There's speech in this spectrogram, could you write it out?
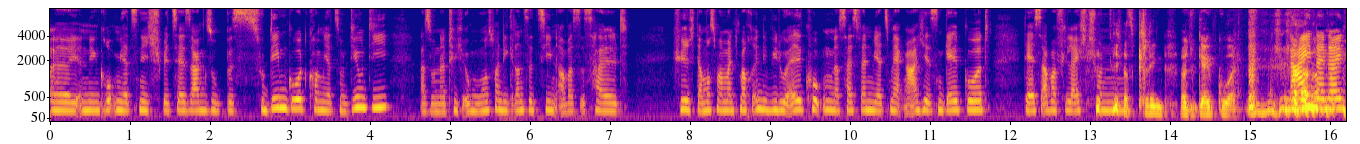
äh, in den Gruppen jetzt nicht speziell sagen, so bis zu dem Gurt kommen jetzt nur die und die. Also natürlich irgendwo muss man die Grenze ziehen, aber es ist halt schwierig. Da muss man manchmal auch individuell gucken. Das heißt, wenn wir jetzt merken, ah, hier ist ein Gelbgurt, der ist aber vielleicht schon. Wie das klingt, also Gelbgurt. Nein, nein, nein.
